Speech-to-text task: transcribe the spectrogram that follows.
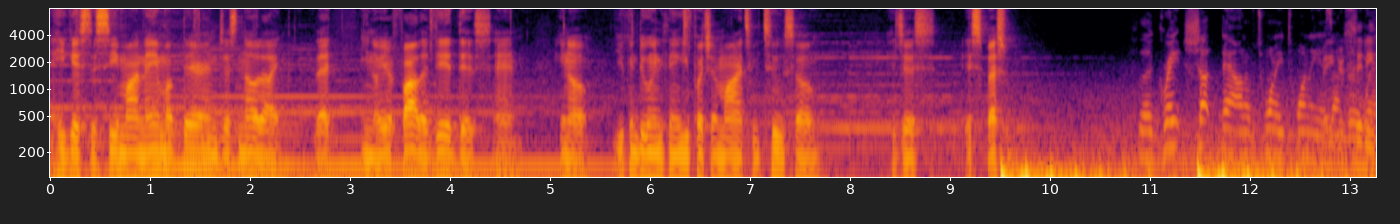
he gets to see my name up there and just know like that, you know, your father did this, and you know, you can do anything you put your mind to too. So it just it's special. The great shutdown of 2020 is Major underway. cities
